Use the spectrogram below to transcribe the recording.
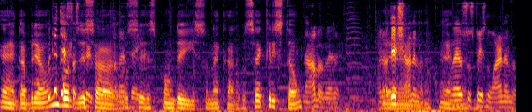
É, Gabriel, eu que não vou essas deixar perguntas, né, você responder isso, né, cara? Você é cristão. Não, mas velho. Melhor É, deixar, né, mano? é. Não é o suspense no ar, né, mano?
